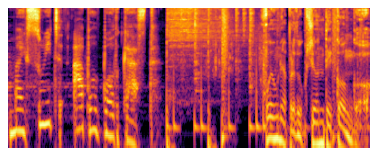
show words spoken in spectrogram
My Sweet Apple Podcast. Fue una producción de Congo.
